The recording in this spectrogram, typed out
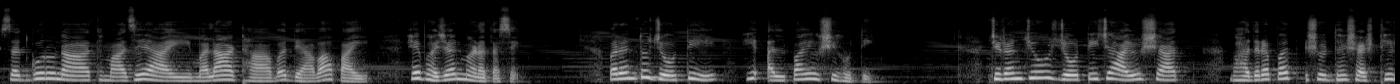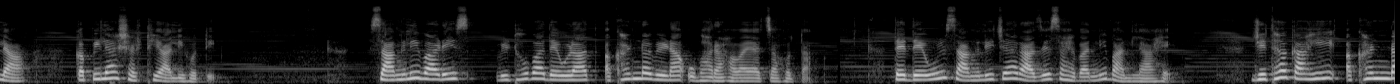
सद्गुरुनाथ माझे आई मला आठा व द्यावा पायी हे भजन म्हणत असे. परंतु ज्योती ही अल्पायुषी होती. चिरंजीव ज्योतीच्या आयुष्यात भाद्रपद शुद्ध षष्ठीला कपिला षष्ठी आली होती. सांगलीवाडीस विठोबा देवळात अखंड विणा उभा राहावयाचा होता. ते देऊळ सांगलीच्या राजेसाहेबांनी बांधलं आहे. जिथं काही अखंड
